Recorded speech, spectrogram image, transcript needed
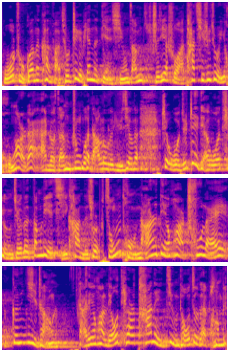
我主观的看法，就是这个片的典型，咱们直接说啊，他其实就是一红二代。按照咱们中国大陆的语境的，这我觉得这点我挺觉得当猎奇看的，就是总统拿着电话出来跟议长打电话聊天，他那镜头就在旁边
